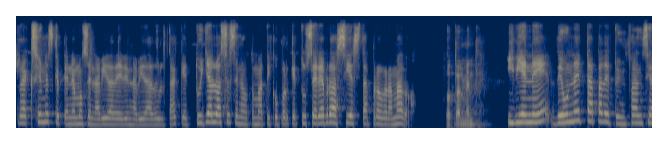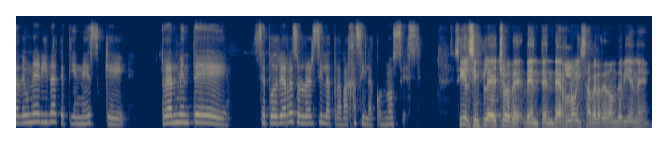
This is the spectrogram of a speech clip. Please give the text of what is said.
reacciones que tenemos en la vida de él, en la vida adulta, que tú ya lo haces en automático porque tu cerebro así está programado. Totalmente. Y viene de una etapa de tu infancia, de una herida que tienes que realmente se podría resolver si la trabajas y la conoces. Sí, el simple hecho de, entenderlo y saber de dónde viene,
